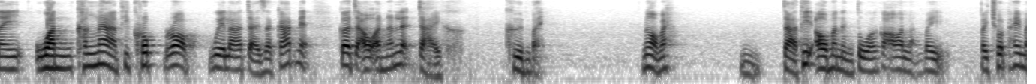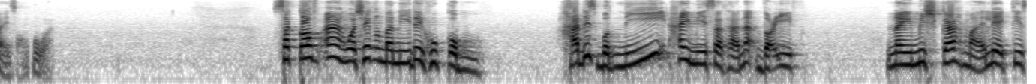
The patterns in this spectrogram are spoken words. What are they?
ในวันข้างหน้าที่ครบรอบเวลาจ่ายสกาดเนี่ยก็จะเอาอันนั้นแหละจ่ายคืนไปนึกออกไหมจากที่เอามาหนึ่งตัวก็เอาหลังไปไปชดให้ใหม่สองตัว สกอฟอ้างว่าเชคอัลบานีได้ฮุกกลมฮะดิษบทนี้ให้มีสถานะดออีฟในมิชกะหมายเลขที่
